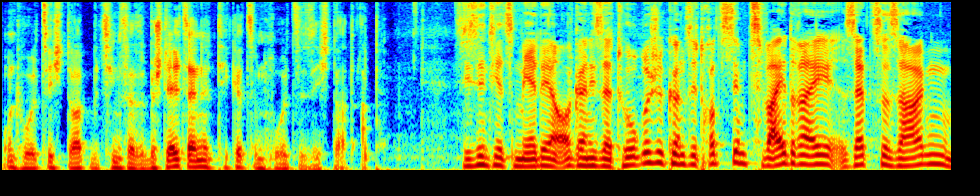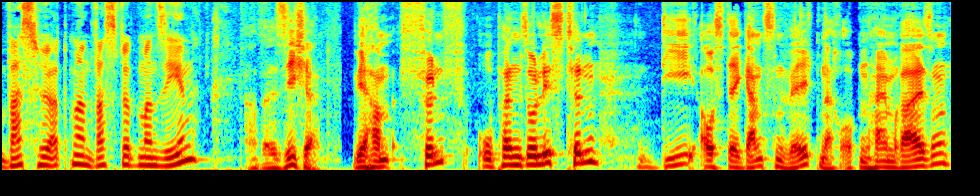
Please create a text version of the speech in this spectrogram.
und holt sich dort bzw. bestellt seine Tickets und holt sie sich dort ab. Sie sind jetzt mehr der organisatorische. Können Sie trotzdem zwei, drei Sätze sagen? Was hört man? Was wird man sehen? Aber sicher. Wir haben fünf Opernsolisten, die aus der ganzen Welt nach Oppenheim reisen.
